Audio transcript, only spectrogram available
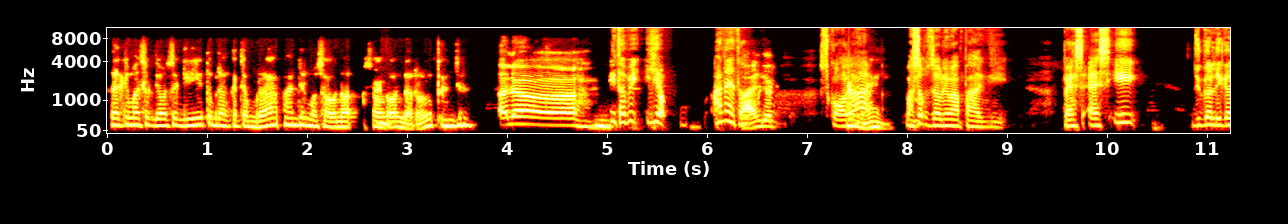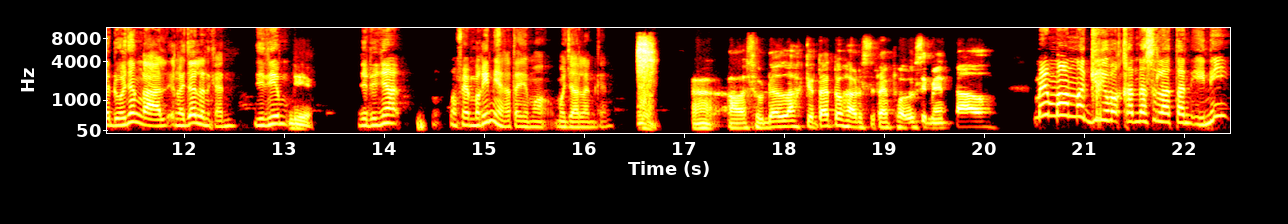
Lagi masuk jam segitu berangkat jam berapa anjir mau sahur sahur on the road anjir. Aduh, Ih, tapi iya aneh tau. lanjut. Sekolah Keren. masuk jam 5 pagi. PSSI juga Liga 2-nya nggak nggak jalan kan. Jadi Iya. jadinya November ini ya katanya mau mau jalan kan. Ah, ah, sudahlah, kita tuh harus revolusi mental. Memang negeri Wakanda Selatan ini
